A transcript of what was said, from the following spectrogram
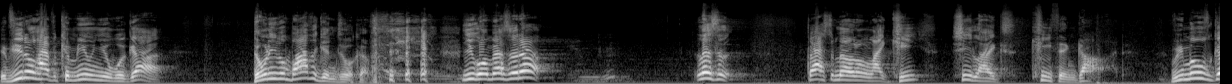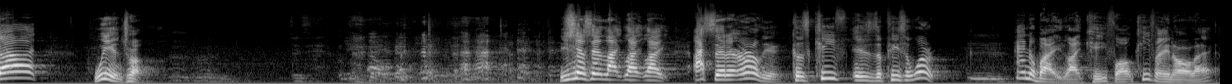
If you don't have a communion with God, don't even bother getting to a covenant. You're going to mess it up. Listen, Pastor Mel don't like Keith. She likes Keith and God. Remove God, we in trouble. You see what I'm saying? Like, like, like I said it earlier, because Keith is a piece of work. Mm. Ain't nobody like Keith. All Keith ain't all that.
